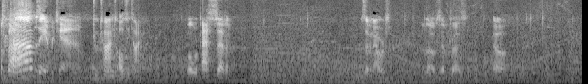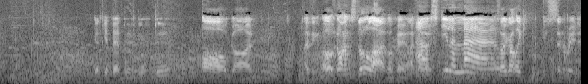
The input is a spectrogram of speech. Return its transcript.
Every Two time. times every time. Two times Aussie time. Well, we're past seven. Seven hours? No, seven tries. Oh. Got to get that boom, boom, boom. Oh God. I think. Oh no, I'm still alive. Okay, I thought. I'm I, still alive. I thought I got like incinerated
